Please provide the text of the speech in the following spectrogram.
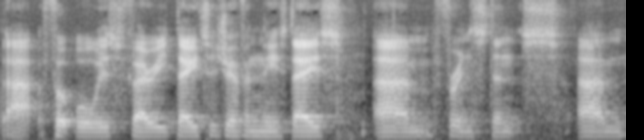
that football is very data driven these days. Um, for instance, um,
